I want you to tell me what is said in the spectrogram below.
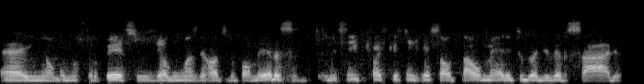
é, em alguns tropeços, de algumas derrotas do Palmeiras. Ele sempre faz questão de ressaltar o mérito do adversário,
